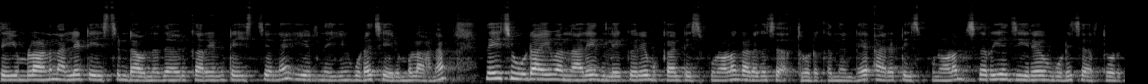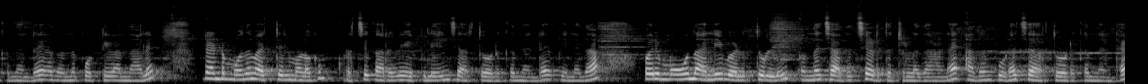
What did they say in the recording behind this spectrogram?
ചെയ്യുമ്പോഴാണ് നല്ല ടേസ്റ്റ് ഉണ്ടാവുന്നത്. ആ ഒരു കറിയുടെ ടേസ്റ്റ് തന്നെ ഈ ഒരു നെയ്യും കൂടെ ചേരുമ്പോഴാണ് നെയ്യ് ചൂടായി വന്നാൽ ഇതിലേക്ക് ഒരു മുക്കാൽ ടീസ്പൂണോളം കടുക് ചേർത്ത് കൊടുക്കുന്നുണ്ട്. അര ടീസ്പൂണോളം ചെറിയ ജീരകം കൂടി ചേർത്ത് കൊടുക്കുന്നുണ്ട്. അതൊന്ന് പൊട്ടി വന്നാൽ രണ്ട് മൂന്ന് വറ്റൽ മുളകും കുറച്ച് കറിവേപ്പിലയും ചേർത്ത് കൊടുക്കുന്നുണ്ട്. പിന്നെ ഇതാ ഒരു മൂന്നല്ലി വെളുത്തുള്ളി ഒന്ന് ചതച്ചെടുത്തിട്ടുള്ളതാണ്. അതും കൂടെ ചേർത്ത് കൊടുക്കുന്നുണ്ട്.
